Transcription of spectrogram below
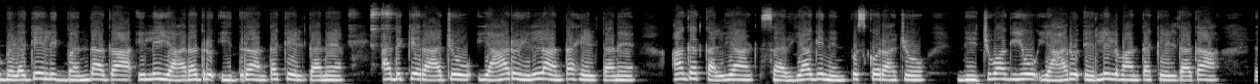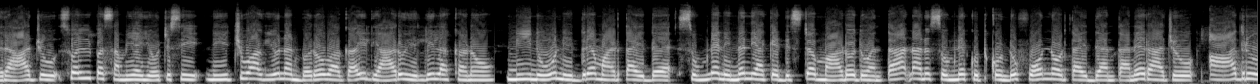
ಬೆಳಗ್ಗೆ ಇಲ್ಲಿಗೆ ಬಂದಾಗ ಇಲ್ಲಿ ಯಾರಾದ್ರೂ ಇದ್ರ ಅಂತ ಕೇಳ್ತಾನೆ. ಅದಕ್ಕೆ ರಾಜು, ಯಾರು ಇಲ್ಲ ಅಂತ ಹೇಳ್ತಾನೆ. ಆಗ ಕಲ್ಯಾಣ್, ಸರಿಯಾಗಿ ನೆನ್ಪಿಸ್ಕೋ ರಾಜು, ನಿಜವಾಗಿಯೂ ಯಾರು ಇರ್ಲಿಲ್ವಾ ಅಂತ ಕೇಳಿದಾಗ, ರಾಜು, ಸ್ವಲ್ಪ ಸಮಯ ಯೋಚಿಸಿ, ನಿಜವಾಗಿಯೂ ನಾನು ಬರೋವಾಗ ಇಲ್ಲಿ ಯಾರು ಇರ್ಲಿಲ್ಲ ಕಣೋ. ನೀನು ನಿದ್ರೆ ಮಾಡ್ತಾ ಇದ್ದೆ. ಸುಮ್ನೆ ನಿನ್ನನ್ ಯಾಕೆ ಡಿಸ್ಟರ್ಬ್ ಮಾಡೋದು ಅಂತ ನಾನು ಸುಮ್ನೆ ಕುತ್ಕೊಂಡು ಫೋನ್ ನೋಡ್ತಾ ಇದ್ದೆ ಅಂತಾನೆ ರಾಜು. ಆದ್ರೂ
